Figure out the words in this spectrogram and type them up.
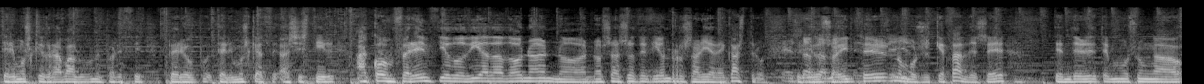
teremos que gravalo, me parece, pero tenemos que asistir a conferencia do Día da Dona na nosa asociación Rosaría de Castro. Queridos ointes, sí. non vos esquezades, eh? tender, temos unha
